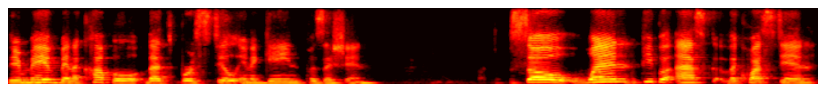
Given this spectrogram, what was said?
There may have been a couple that were still in a gain position. So when people ask the question,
